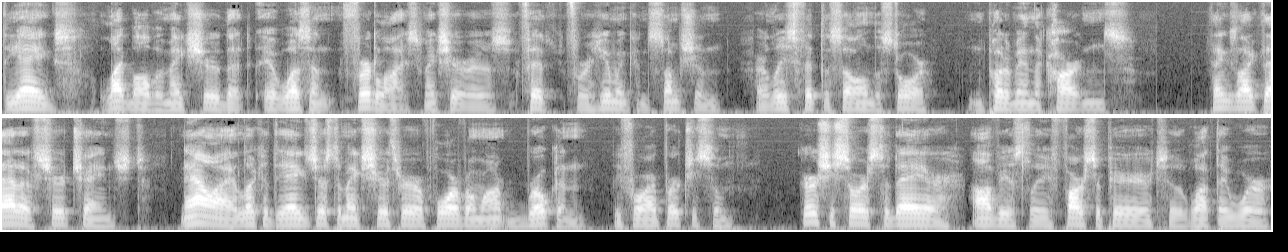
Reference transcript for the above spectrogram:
the eggs light bulb and make sure that it wasn't fertilized, make sure it was fit for human consumption, or at least fit to sell in the store and put them in the cartons. Things like that have sure changed. Now I look at the eggs just to make sure three or four of them aren't broken before I purchase them. Grocery stores today are obviously far superior to what they were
